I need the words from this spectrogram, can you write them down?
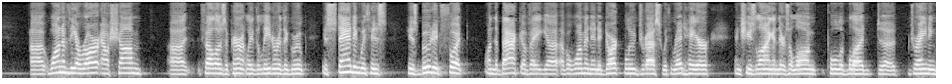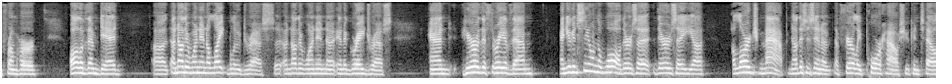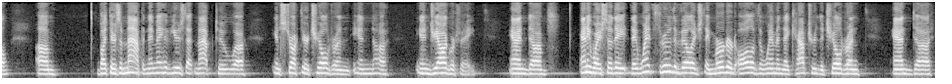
Uh, one of the Ahrar al-Sham fellows, apparently the leader of the group, is standing with his his booted foot on the back of a uh, of a woman in a dark blue dress with red hair, and she's lying, and there's a long pool of blood uh, draining from her. All of them dead. Uh, another one in a light blue dress. Another one in a, in a gray dress. And here are the three of them. And you can see on the wall there's a there's a uh, a large map. Now, this is in a, a fairly poor house, you can tell. Um, but there's a map, and they may have used that map to uh, instruct their children in, uh, in geography. And uh, anyway, so they, they went through the village. They murdered all of the women. They captured the children. And uh,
